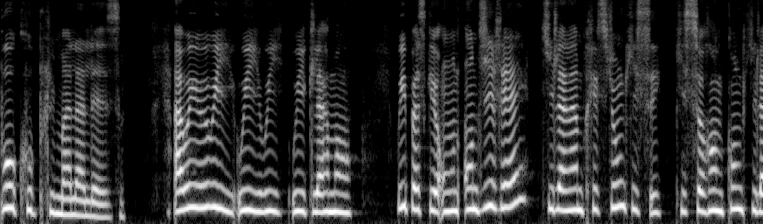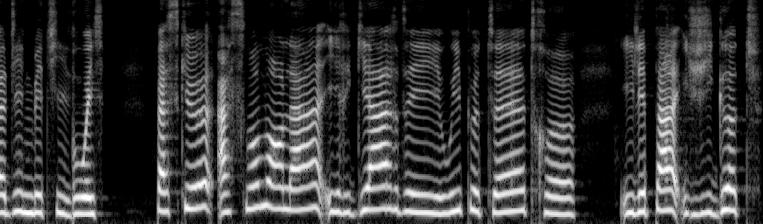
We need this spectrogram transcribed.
beaucoup plus mal à l'aise. Ah oui, oui, oui, oui, oui, oui, clairement. Oui, parce qu'on on dirait qu'il a l'impression qu'il qu'il se rend compte qu'il a dit une bêtise. Oui. Parce que à ce moment-là, il regarde et oui, peut-être, euh, il est pas, il gigote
